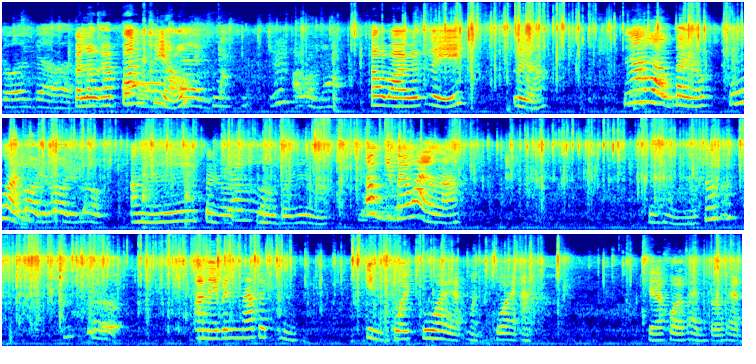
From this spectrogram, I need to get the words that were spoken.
ก็จะเป็นรสแอปเปิ้ลเขียวอืมอร่อยมากต่อไปเป็นสีเหลือง น่าจะเป็นรสกล้วยอร่อยอร่อยอร่อยอันนี้เป็นรสบลูเบอร์รี่นะต้องกินไม่ไหวแล้วนะเป็นของอันนี้เป็นน่าจะกลิ่นกลิ่นกล้วยกล้วยๆอะ เหมือนกล้วยอะทีละคนละแผ่นคนละแผ่น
